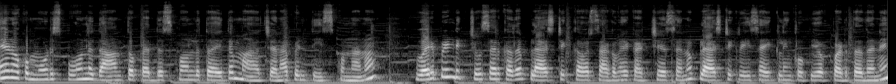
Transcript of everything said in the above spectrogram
నేను ఒక మూడు స్పూన్లు దాంతో పెద్ద స్పూన్లతో అయితే మా చెనాపిండి తీసుకున్నాను. వరిపిండికి చూసారు కదా ప్లాస్టిక్ కవర్ సగమే కట్ చేశాను. ప్లాస్టిక్ రీసైక్లింగ్కి ఉపయోగపడుతుందని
